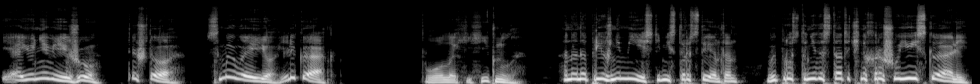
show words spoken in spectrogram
Я ее не вижу. Ты что, смыла ее или как?» Пола хихикнула. «Она на прежнем месте, мистер Стентон. Вы просто недостаточно хорошо ее искали».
